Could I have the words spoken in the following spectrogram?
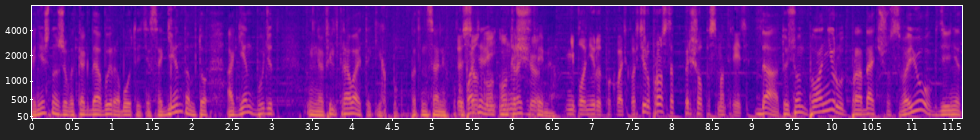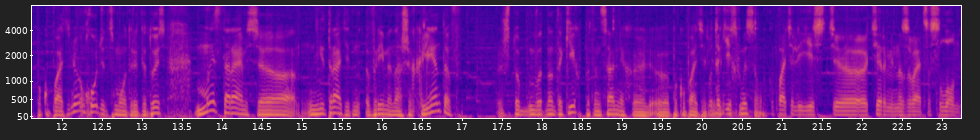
Конечно же, вот когда вы работаете с агентом, то агент будет фильтровать таких потенциальных есть он, покупателей он- и он тратить еще время. не планирует покупать квартиру, просто пришел посмотреть. Да, то есть он планирует продать еще свою, где нет покупателей, он ходит, смотрит. И то есть мы стараемся э, не тратить время наших клиентов, чтобы вот на таких потенциальных э, э, покупателей. Вот таких смысл. покупателей есть э, термин, называется слон.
